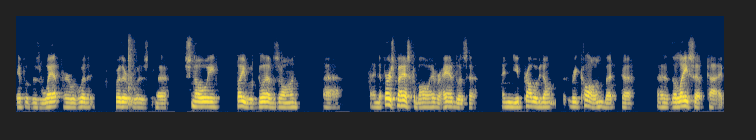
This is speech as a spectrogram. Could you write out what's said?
if it was wet or whether whether it was uh, snowy, played with gloves on. and the first basketball I ever had was a and you probably don't recall them, but uh, uh, the lace up type.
